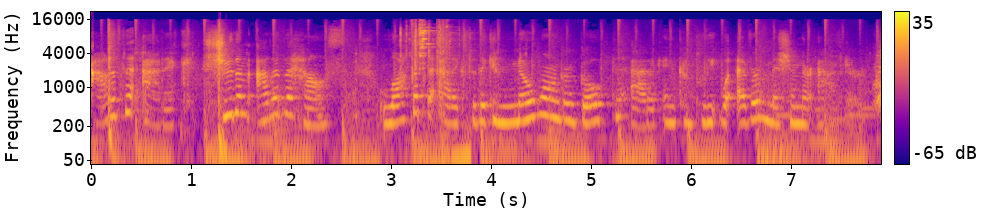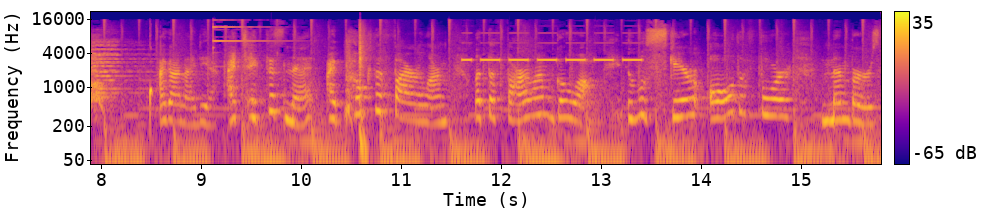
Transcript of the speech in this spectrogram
out of the attic, shoo them out of the house, lock up the attic so they can no longer go to the attic and complete whatever mission they're after. I got an idea. I take this net, I poke the fire alarm, let the fire alarm go off. It will scare all the four members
